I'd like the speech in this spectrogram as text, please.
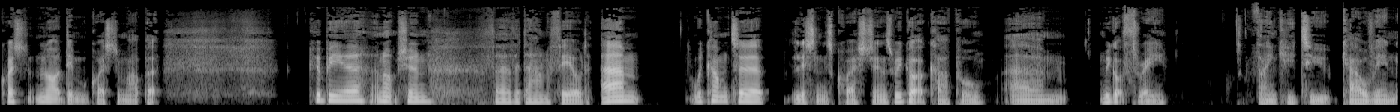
Question, not didn't question mark, but could be a, uh, an option further down the field. Um, we come to listeners' questions. We got a couple. Um, we got three. Thank you to Calvin,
